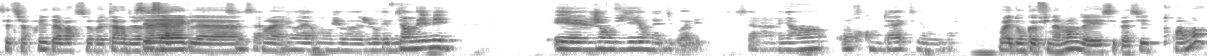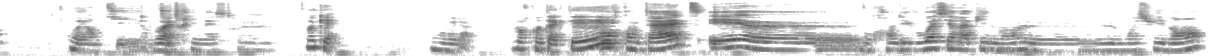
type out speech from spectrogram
Cette surprise d'avoir ce retard de règles. euh, C'est ça. Ouais. J'aurais, bien aimé. Et janvier, on a dit, bon, allez, ça sert à rien, on recontacte et on voit. Ouais, donc euh, finalement vous avez laissé passer trois mois? Ouais, un petit, un petit Ouais. trimestre. Ok. Donc voilà. Vous recontactez. On recontacte et euh, donc rendez-vous assez rapidement le, le mois suivant.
